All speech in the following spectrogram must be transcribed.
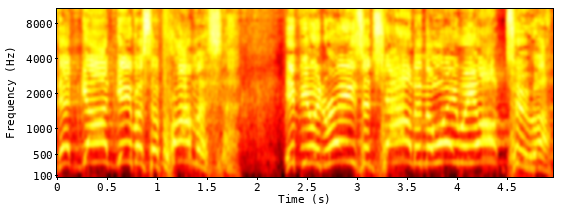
That God gave us a promise. If you would raise a child in the way we ought to, uh,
